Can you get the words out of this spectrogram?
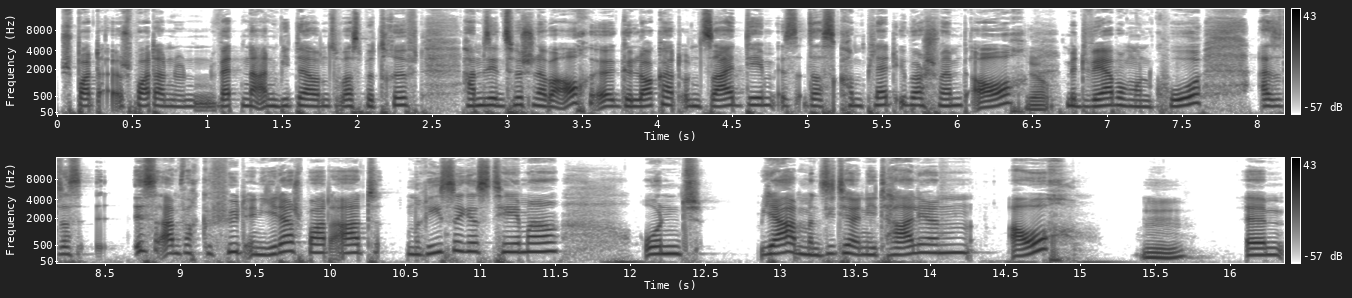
Sport, Sportanwettenanbieter und sowas betrifft, haben sie inzwischen aber auch äh, gelockert und seitdem ist das komplett überschwemmt auch Ja. mit Werbung und Co. Also das ist einfach gefühlt in jeder Sportart ein riesiges Thema und ja, man sieht ja in Italien auch, Mhm. Ähm,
